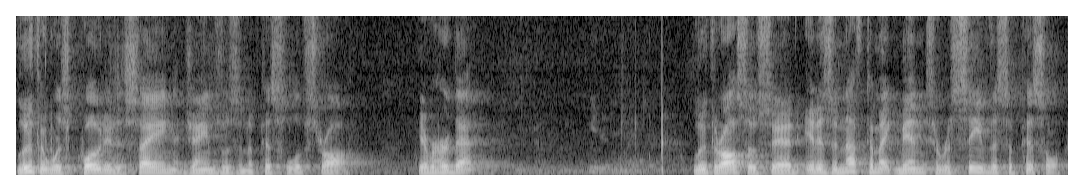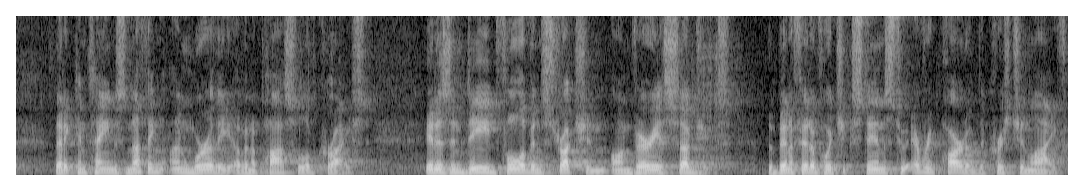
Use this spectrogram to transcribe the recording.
Luther was quoted as saying that James was an epistle of straw. You ever heard that? Luther also said, It is enough to make men to receive this epistle, that it contains nothing unworthy of an apostle of Christ. It is indeed full of instruction on various subjects, the benefit of which extends to every part of the Christian life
